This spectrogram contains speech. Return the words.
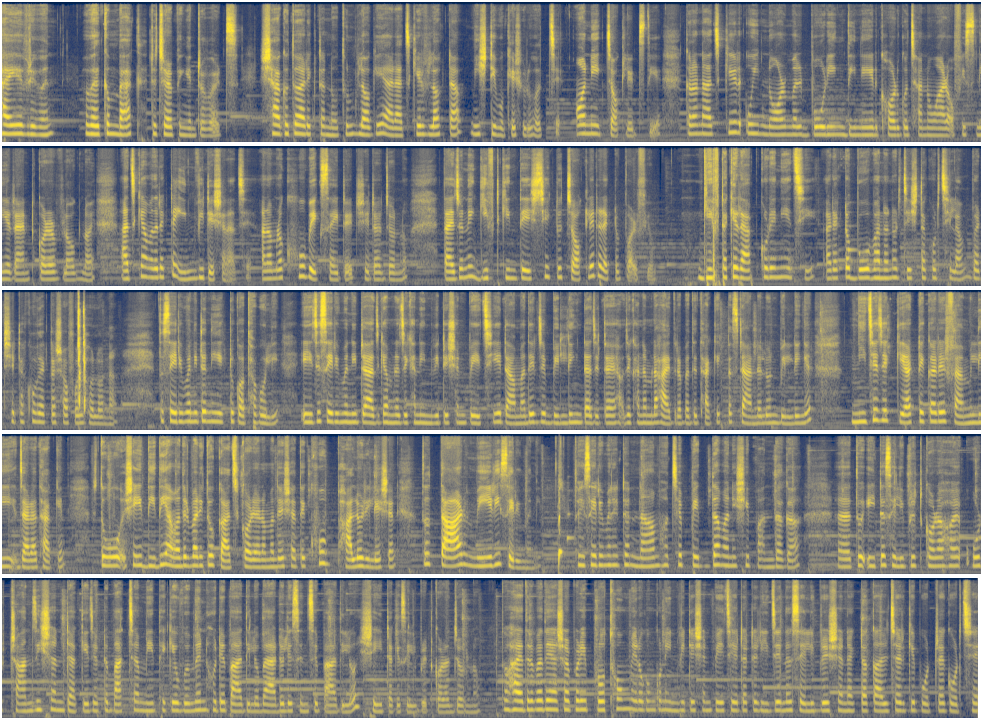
Hi everyone welcome back to chirping introverts স্বাগত আরেকটা নতুন ভ্লগে আর আজকের ভ্লগটা মিষ্টি মুখে শুরু হচ্ছে। অনেক চকলেটস দিয়ে। কারণ আজকের ওই নর্মাল বোরিং দিনের ঘর গোছানো আর অফিস নিয়ে র্যান্ট করার ভ্লগ নয়। আজকে আমাদের একটা ইনভিটেশন আছে, আর আমরা খুব এক্সাইটেড সেটার জন্য। তাই জন্যই গিফট কিনতে এসছি একটু চকলেট আর একটা পারফিউম গিফটটাকে র্যাপ করে নিয়েছি আর একটা বো বানানোর চেষ্টা করছিলাম বাট সেটা খুব একটা সফল হলো না। তো সেরিমনিটা নিয়ে একটু কথা বলি। এই যে সেরিমনিটা আজকে আমরা যেখানে ইনভিটেশন পেয়েছি, এটা আমাদের যে বিল্ডিংটা যেটা, যেখানে আমরা হায়দ্রাবাদে থাকি, একটা স্ট্যান্ডালোন বিল্ডিংয়ের নিচে যে কেয়ারটেকারের ফ্যামিলি যারা থাকেন, তো সেই দিদি আমাদের বাড়িতেও কাজ করে আর আমাদের সাথে খুব ভালো রিলেশন তো তার মেয়েরই সেরিমনি তো এই সেরিমনিটার নাম হচ্ছে পেদ্দা মানিসি পান্দাগা তো এইটা সেলিব্রেট করা হয় ওর ট্রানজিশনটাকে যে একটা বাচ্চা মেয়ে থেকে উইমেনহুডে পা দিল বা অ্যাডোলেসেন্সে পা দিল, সেইটাকে সেলিব্রেট করার জন্য। তো হায়দ্রাবাদে আসার পরে প্রথম এরকম কোনো ইনভিটেশন পেয়েছি। এটা একটা রিজনাল সেলিব্রেশন একটা কালচারকে পোর্ট্রে করছে।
